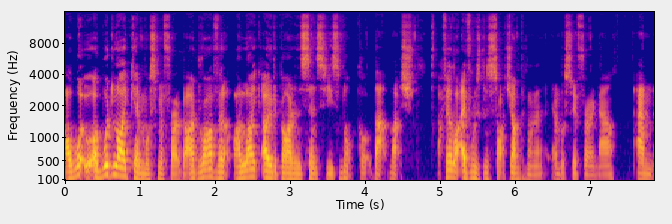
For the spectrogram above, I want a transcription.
I, w- I would like Emil Smith Rowe, but I'd rather I like Odegaard in the sense that he's not got that much. I feel like everyone's going to start jumping on Emil Smith Rowe now, and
